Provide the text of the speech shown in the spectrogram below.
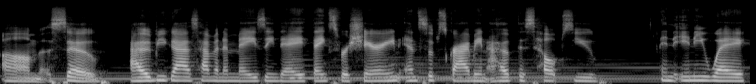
Um, so, I hope you guys have an amazing day. Thanks for sharing and subscribing. I hope this helps you in any way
